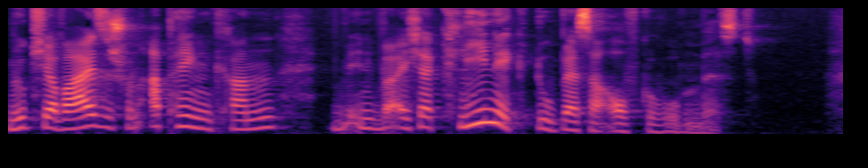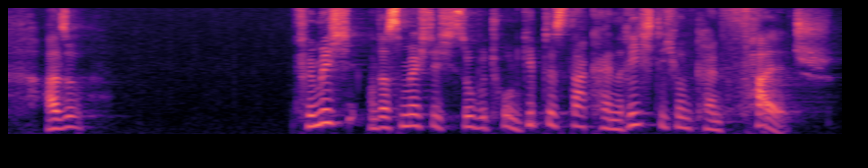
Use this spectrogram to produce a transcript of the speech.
möglicherweise schon abhängen kann, in welcher Klinik du besser aufgehoben bist. Also für mich, und das möchte ich so betonen, gibt es da kein richtig und kein falsch,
